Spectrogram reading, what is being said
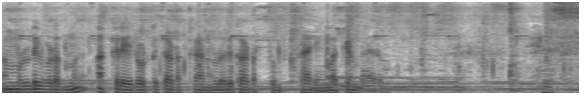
നമ്മളുടെ ഇവിടെ നിന്ന് അക്കരയിലോട്ട് കടക്കാനുള്ളൊരു കടത്തും കാര്യങ്ങളൊക്കെ ഉണ്ടായിരുന്നു. Yes.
